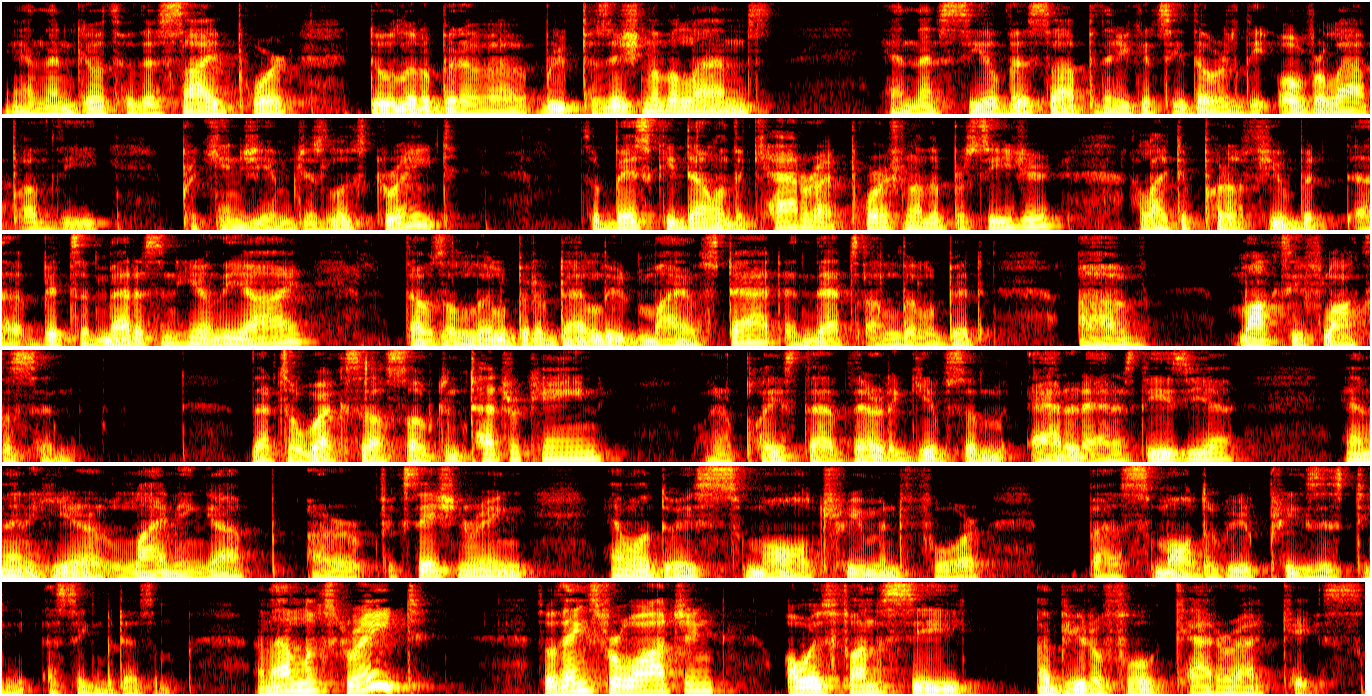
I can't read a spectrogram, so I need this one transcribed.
And then go through the side port, do a little bit of a reposition of the lens, and then seal this up. And then you can see those are the overlap of the Purkinje images. Looks great. So basically done with the cataract portion of the procedure. I like to put a few bit, uh, bits of medicine here in the eye. That was a little bit of dilute Miostat, and that's a little bit of moxifloxacin. That's a Weck-Cel soaked in tetracaine. We're going to place that there to give some added anesthesia. And then here, lining up our fixation ring, and we'll do a small treatment for a small degree of pre-existing astigmatism. And that looks great. So thanks for watching. Always fun to see a beautiful cataract case.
